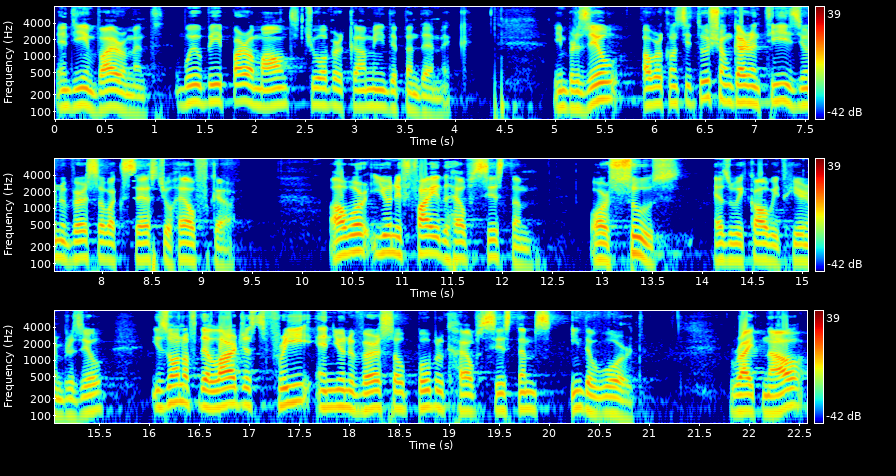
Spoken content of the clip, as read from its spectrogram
and the environment will be paramount to overcoming the pandemic. In Brazil, our constitution guarantees universal access to healthcare. Our unified health system, or SUS, as we call it here in Brazil, is one of the largest free and universal public health systems in the world. Right now,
